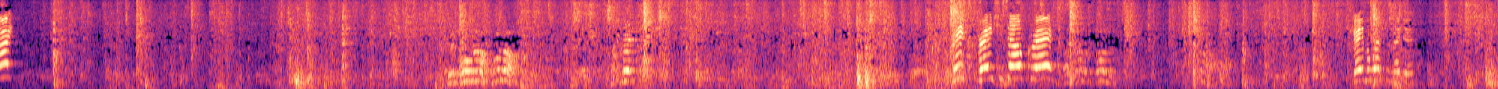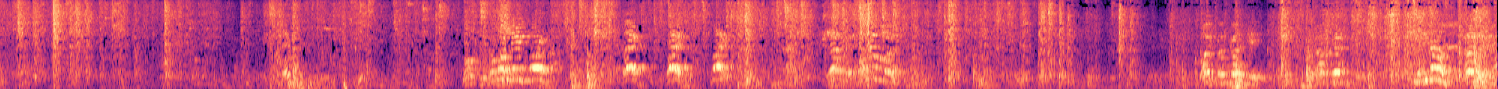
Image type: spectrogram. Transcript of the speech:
right. Then hold it hold up. That's it. Get him Go, go, go.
